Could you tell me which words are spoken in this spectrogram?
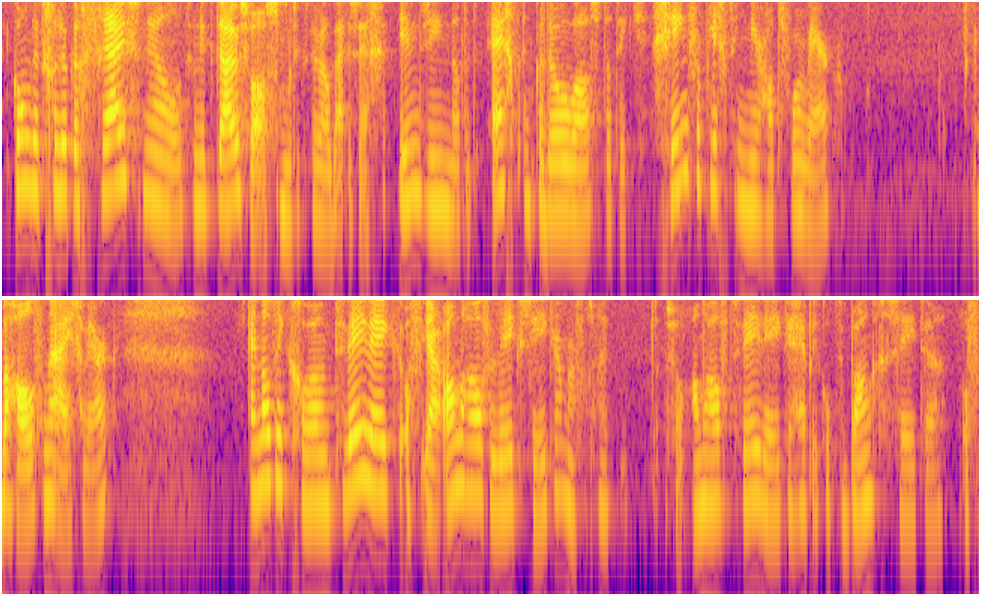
Ik kon dit gelukkig vrij snel, toen ik thuis was, moet ik er wel bij zeggen, inzien dat het echt een cadeau was. Dat ik geen verplichting meer had voor werk, behalve mijn eigen werk. En dat ik gewoon twee weken, of ja, anderhalve week zeker, maar volgens mij zo anderhalf, twee weken heb ik op de bank gezeten. Of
